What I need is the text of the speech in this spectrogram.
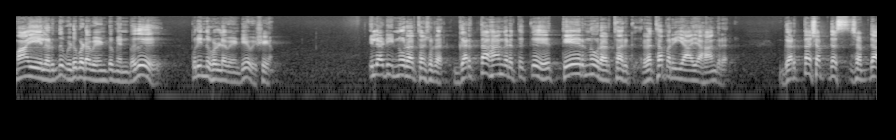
மாயையிலிருந்து விடுபட வேண்டும் என்பது புரிந்து கொள்ள வேண்டிய விஷயம். இல்லாட்டி இன்னொரு அர்த்தம் சொல்கிறார் கர்த்தகாங்கிறதுக்கு தேர்னு ஒரு அர்த்தம் இருக்குது ரத பரியாயகாங்கிறார் கர்த்த சப்த சப்தா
